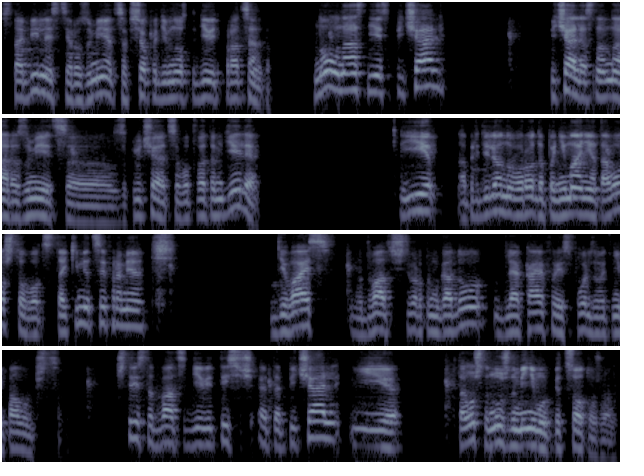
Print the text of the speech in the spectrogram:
стабильности, разумеется, все по 99%. Но у нас есть печаль. Печаль основная, разумеется, заключается вот в этом деле – и определенного рода понимание того, что вот с такими цифрами девайс в 2024 году для кайфа использовать не получится. 429 тысяч это печаль, и потому что нужно минимум 500 уже.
